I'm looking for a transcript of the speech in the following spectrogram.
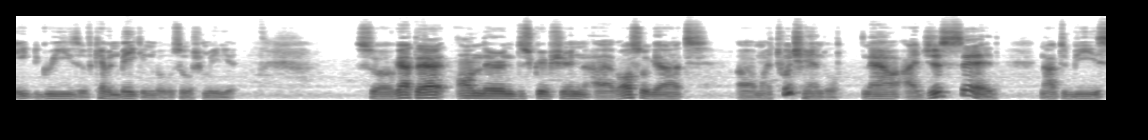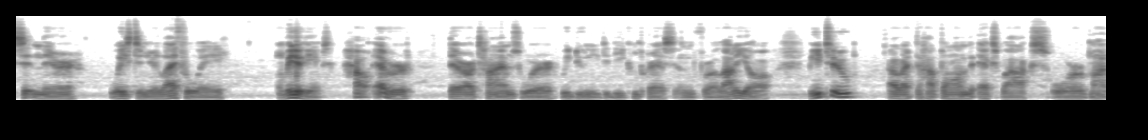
Eight degrees of Kevin Bacon, but with social media. So I've got that on there in the description. I've also got uh, my Twitch handle. Now, I just said not to be sitting there wasting your life away on video games. However, there are times where we do need to decompress, and for a lot of y'all, me too, I like to hop on the Xbox or my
